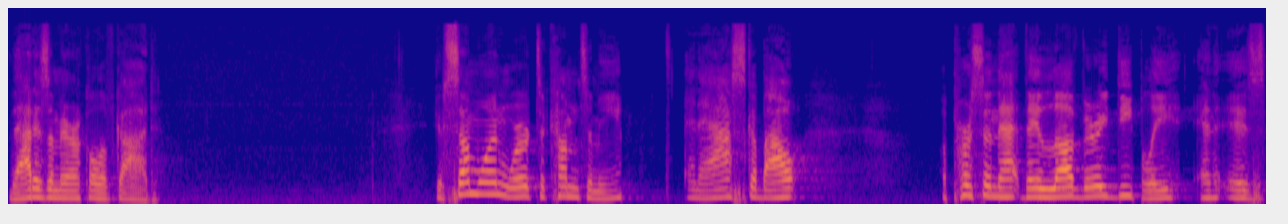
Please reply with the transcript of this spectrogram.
That is a miracle of God. If someone were to come to me and ask about a person that they love very deeply and, is,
